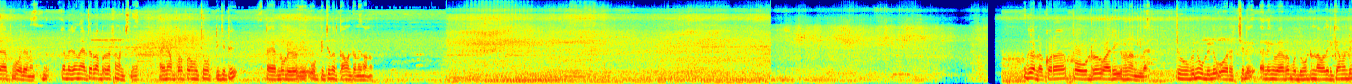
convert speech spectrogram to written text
ടാപ്പ് പോലെയാണ്. കാരണം വെച്ചാൽ നേരത്തെ റബ്ബർ കഷ്ണം കാണിച്ചില്ലേ? അതിനപ്പുറപ്പുറം വെച്ച് ഒട്ടിച്ചിട്ട് ടയറിന്റെ ഉള്ളിൽ ഒട്ടിച്ച് നിർത്താൻ വേണ്ടിയിട്ടാണ് സാധനം. ഇത് കണ്ടോ? കുറേ പൗഡർ വാരി ഇടണല്ലേ ട്യൂബിന് ഉള്ളിൽ ഉരച്ചൽ അല്ലെങ്കിൽ വേറെ ബുദ്ധിമുട്ടുണ്ടാവാതിരിക്കാൻ വേണ്ടി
